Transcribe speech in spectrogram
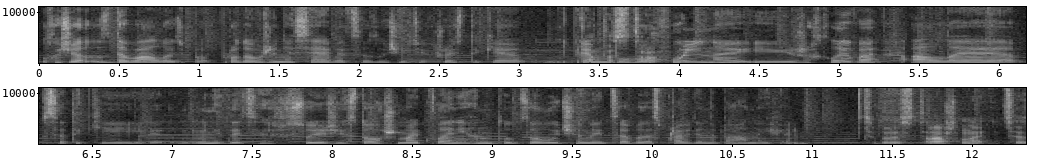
Хоча здавалось би, продовження сяйве це звучить як щось таке прям богохульне і жахливе, але все-таки мені здається, судячи з того, що Майк Фленіган тут залучений, це буде справді непоганий фільм. Це буде страшно, і це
